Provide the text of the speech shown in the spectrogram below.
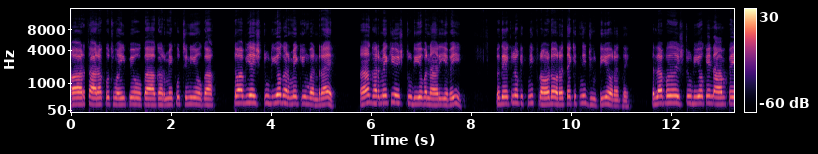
और सारा कुछ वहीं पे होगा, घर में कुछ नहीं होगा तो अब ये स्टूडियो घर में क्यों बन रहा है? हाँ घर में क्यों स्टूडियो बना रही है भाई? तो देख लो कितनी फ्रॉड औरत है, कितनी झूठी औरत है। मतलब स्टूडियो के नाम पे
